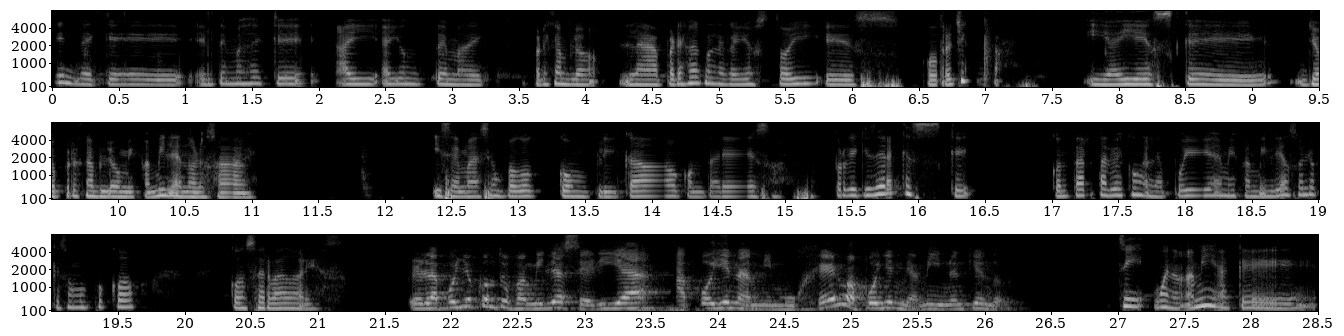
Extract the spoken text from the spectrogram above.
Sí, de que el tema es de que hay, hay un tema de por ejemplo, la pareja con la que yo estoy es otra chica. Y ahí es que yo, por ejemplo, mi familia no lo sabe. Y se me hace un poco complicado contar eso. Porque quisiera que, que contar tal vez con el apoyo de mi familia, solo que son un poco conservadores. Pero el apoyo con tu familia sería apoyen a mi mujer o apóyenme a mí, no entiendo. Sí, bueno, a mí, a que...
